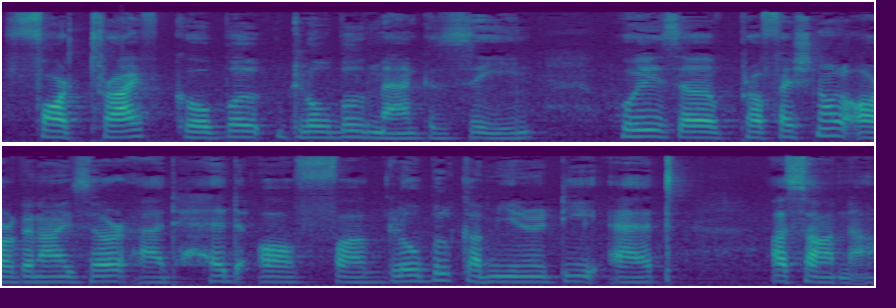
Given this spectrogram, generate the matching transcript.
for Thrive Global, Global Magazine, who is a professional organizer and head of uh, global community at Asana.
